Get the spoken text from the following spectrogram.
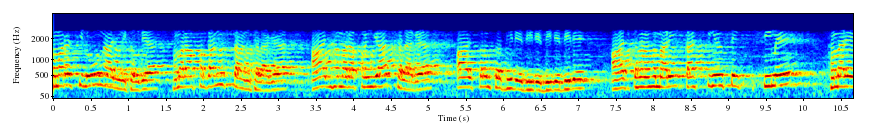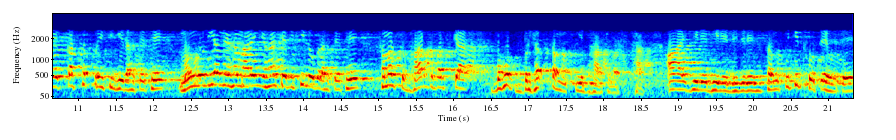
हमारा सिलोन आज निकल गया, हमारा अफ़गानिस्तान चला गया, आज हमारा पंजाब चला गया, आज क्रमशः धीरे धीरे धीरे धीरे। आज कहा हमारी कास्टियन सी में हमारे कश्यप ऋषि जी रहते थे, मंगोलिया में हमारे यहाँ के ऋषि लोग रहते थे, समस्त भारतवर्ष का बहुत बृहत्तम ये भारतवर्ष था। आज धीरे धीरे धीरे संकुचित होते होते,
